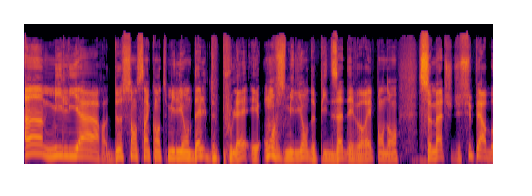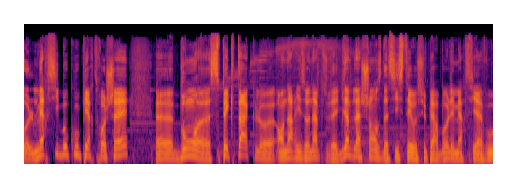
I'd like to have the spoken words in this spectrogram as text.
1 milliard 250 millions d'ailes de poulet et 11 millions de pizzas dévorées pendant ce match du Super Bowl. Merci beaucoup Pierre Trochet. Euh, bon euh, spectacle en Arizona, vous avez bien de la chance d'assister au Super Bowl et merci à vous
